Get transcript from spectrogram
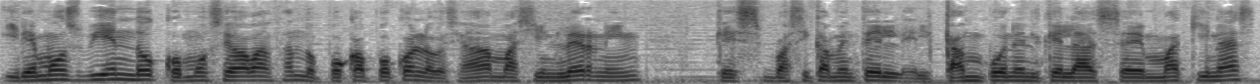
iremos viendo cómo se va avanzando poco a poco en lo que se llama Machine Learning, que es básicamente el, campo en el que las eh, máquinas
